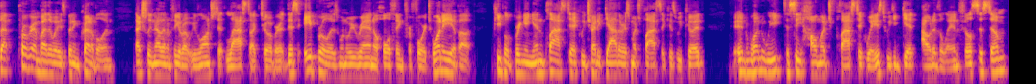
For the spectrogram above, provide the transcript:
that program, by the way, has been incredible. And actually, now that I'm thinking about it, we launched it last October. This April is when we ran a whole thing for 420 about people bringing in plastic. We tried to gather as much plastic as we could in one week to see how much plastic waste we could get out of the landfill system,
